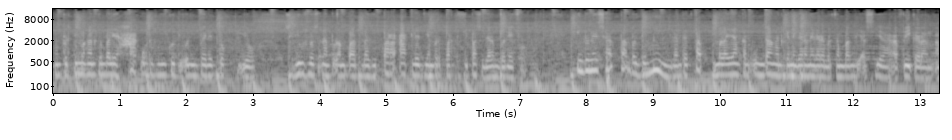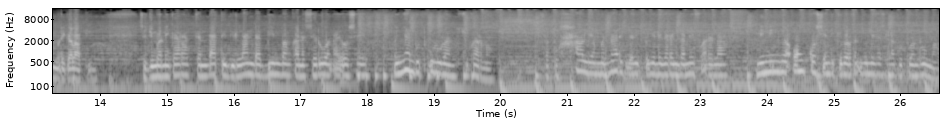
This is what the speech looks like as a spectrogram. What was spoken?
mempertimbangkan kembali hak untuk mengikuti Olimpiade Tokyo 1964 bagi para atlet yang berpartisipasi dalam Ganevo. Indonesia tak bergeming dan tetap melayangkan undangan ke negara-negara berkembang di Asia, Afrika, dan Amerika Latin. Sejumlah negara kendati dilanda bimbang karena seruan IOC menyambut uluran Soekarno. Satu hal yang menarik dari penyelenggaraan Ganevo adalah minimnya ongkos yang dikeluarkan Indonesia selaku tuan rumah.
